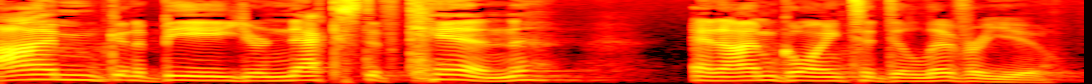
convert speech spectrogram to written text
I'm going to be your next of kin, and I'm going to deliver you.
